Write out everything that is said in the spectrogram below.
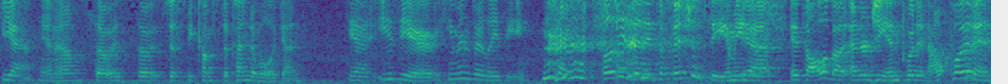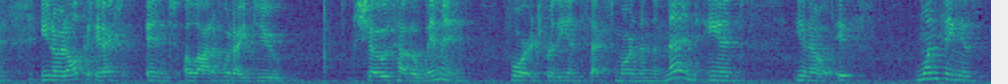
Yeah. You know, so it's so it just becomes dependable again. Yeah. Easier. Humans are lazy. well, it is, and it's efficiency. I mean, Yeah. it's all about energy input and output, and you know, it all it actually, and a lot of what I do shows how the women forage for the insects more than the men, and you know, it's one thing is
